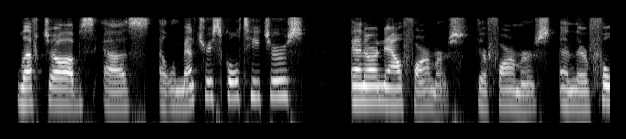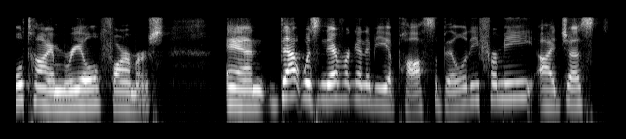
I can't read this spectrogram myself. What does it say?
left jobs as elementary school teachers, and are now farmers. They're farmers and they're full time real farmers. And that was never going to be a possibility for me. I just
